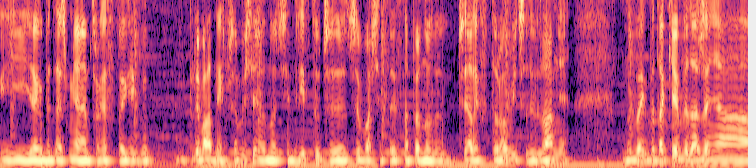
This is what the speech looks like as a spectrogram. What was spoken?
i jakby też miałem trochę swoich jakby prywatnych przemyśleń odnośnie driftu, czy, czy właśnie to jest na pewno, czy ja tak chcę to robić, czy to jest dla mnie. No bo jakby takie wydarzenia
